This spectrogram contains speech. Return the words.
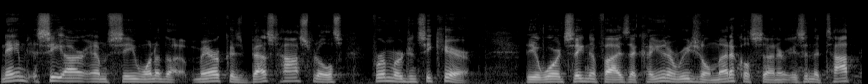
named CRMC one of the America's best hospitals for emergency care. The award signifies that Cuyuna Regional Medical Center is in the top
